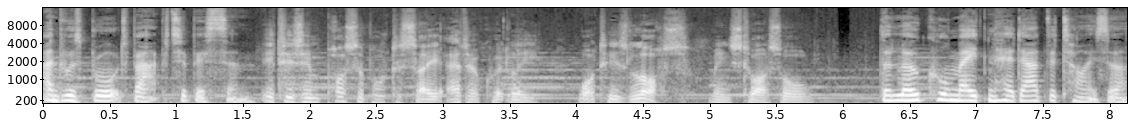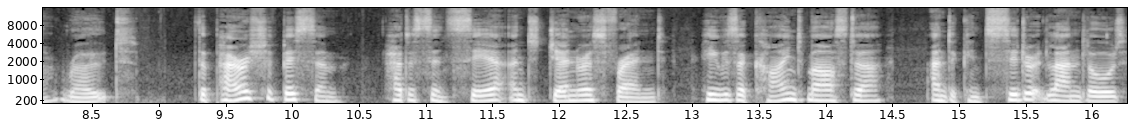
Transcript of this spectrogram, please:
and was brought back to Bisham. It is impossible to say adequately what his loss means to us all. The local Maidenhead advertiser wrote The parish of Bisham had a sincere and generous friend. He was a kind master and a considerate landlord,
